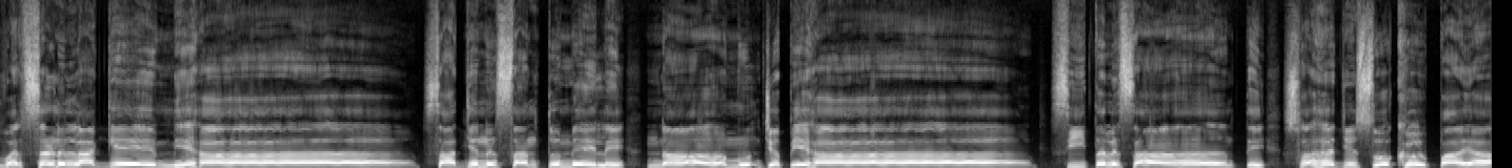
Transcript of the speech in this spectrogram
ਵਰਸਣ ਲਾਗੇ ਮੇਹਾ। ਸਾਜਨ ਸੰਤ ਮੇਲੇ ਨਾਮ ਜਪਿਆ ਸੀਤਲ ਸ਼ਾਂਤੇ ਸਹਜ ਸੁਖ ਪਾਇਆ।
